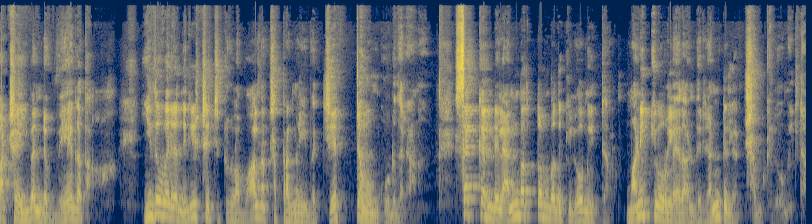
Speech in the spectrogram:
പക്ഷേ ഇവന്റെ വേഗത ഇതുവരെ നിരീക്ഷിച്ചിട്ടുള്ള വാൽനക്ഷത്രങ്ങളിൽ വെച്ച് ഏറ്റവും കൂടുതലാണ്. സെക്കൻഡിൽ അൻപത്തൊമ്പത് കിലോമീറ്റർ മണിക്കൂറിൽ ഏതാണ്ട് രണ്ട് ലക്ഷം കിലോമീറ്റർ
